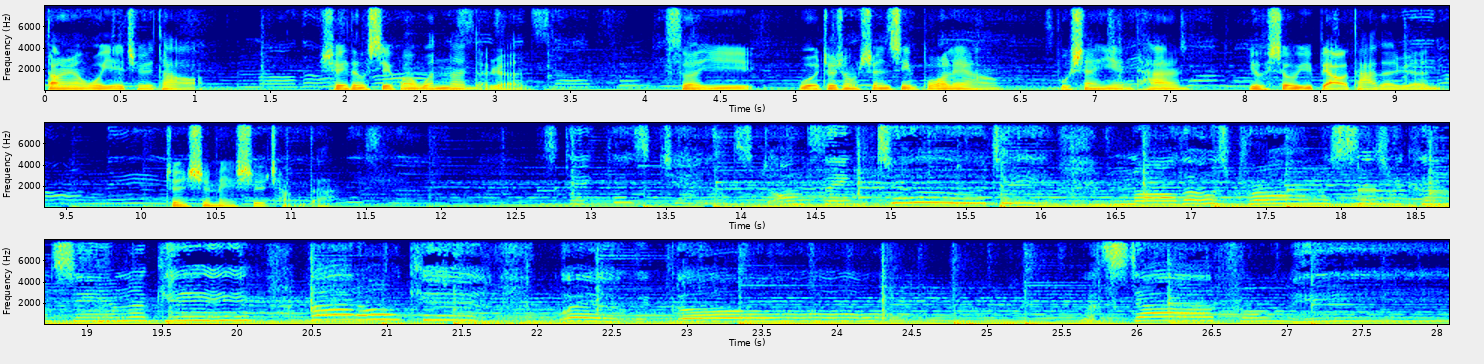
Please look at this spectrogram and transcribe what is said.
当然，我也知道，谁都喜欢温暖的人，所以我这种生性薄凉、不善言谈又羞于表达的人，真是没市场的。Start from here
